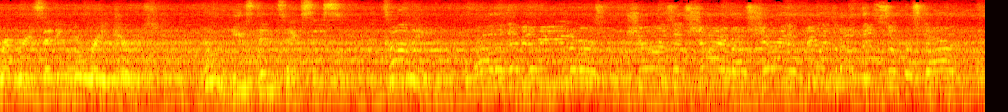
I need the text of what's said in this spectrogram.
representing the Rangers from Houston, Texas, Tommy. Well, the WWE Universe sure isn't shy about sharing their feelings about this superstar.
